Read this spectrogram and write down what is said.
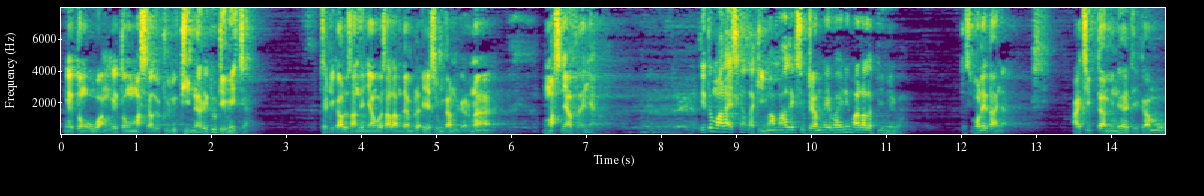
ngitung uang, ngitung emas kalau dulu dinar itu di meja. Jadi kalau santrinya mau salam tempel ya sungkan karena emasnya banyak. Itu malah sekali lagi Imam Malik sudah mewah ini malah lebih mewah. Terus mulai tanya, Ajib min hadi, kamu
